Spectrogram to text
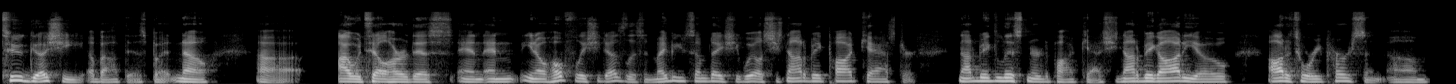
too gushy about this, but no, uh, I would tell her this, and and you know, hopefully she does listen. Maybe someday she will. She's not a big podcaster, not a big listener to podcasts. She's not a big audio auditory person. Um,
